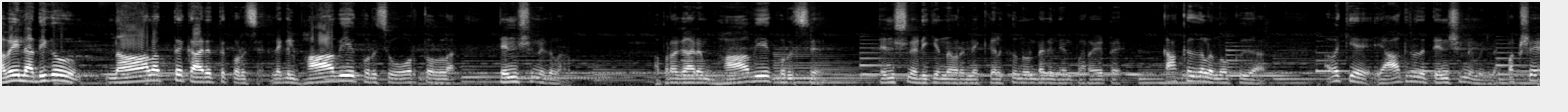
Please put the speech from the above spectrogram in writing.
അവയിലധികവും നാളത്തെ കാര്യത്തെക്കുറിച്ച് അല്ലെങ്കിൽ ഭാവിയെക്കുറിച്ച് ഓർത്തുള്ള ടെൻഷനുകളാണ് അപ്രകാരം ഭാവിയെക്കുറിച്ച് ടെൻഷൻ അടിക്കുന്നവർ എന്നെ കേൾക്കുന്നുണ്ടെങ്കിൽ ഞാൻ പറയട്ടെ. കാക്കകളെ നോക്കുക. അവയ്ക്ക് യാതൊരു ടെൻഷനുമില്ല പക്ഷേ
